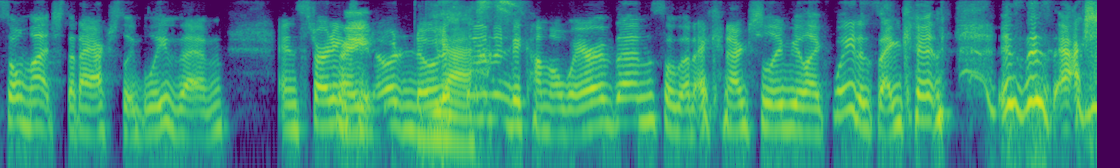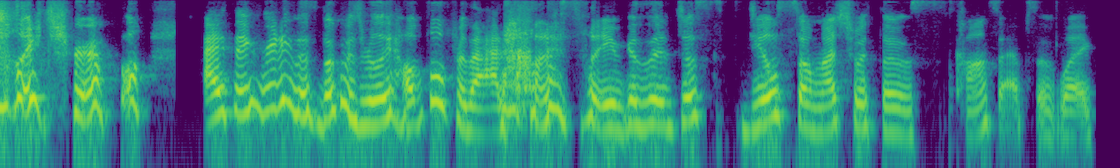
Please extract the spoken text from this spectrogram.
so much that I actually believe them and starting Right. to no- notice them and become aware of them so that I can actually be like, wait a second, is this actually true? I think reading this book was really helpful for that, honestly, because it just deals so much with those concepts of like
